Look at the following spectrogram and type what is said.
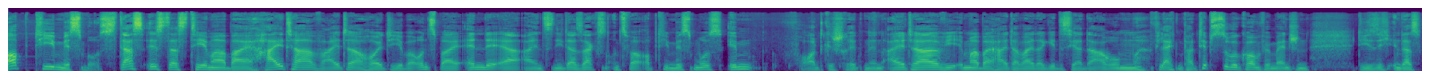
Optimismus. Das ist das Thema bei Heiter weiter heute hier bei uns bei NDR 1 Niedersachsen und zwar Optimismus im fortgeschrittenen Alter. Wie immer bei Heiter weiter geht es ja darum, vielleicht ein paar Tipps zu bekommen für Menschen, die sich in das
